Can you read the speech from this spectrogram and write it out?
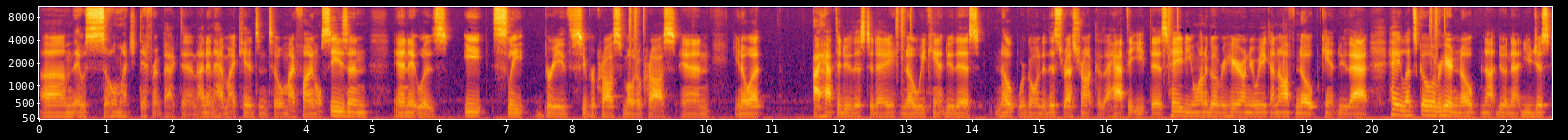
Um, it was so much different back then. I didn't have my kids until my final season, and it was eat, sleep, breathe, supercross, motocross. And you know what? I have to do this today. No, we can't do this. Nope, we're going to this restaurant because I have to eat this. Hey, do you want to go over here on your weekend off? Nope, can't do that. Hey, let's go over here. Nope, not doing that. You just,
